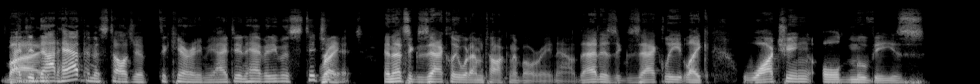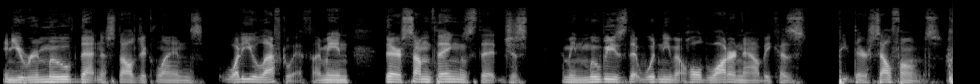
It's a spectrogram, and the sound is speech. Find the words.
by, I did not have the nostalgia to carry me. I didn't have even a stitch Right. in it. And that's exactly what I'm talking about right now. That is exactly like watching old movies and you remove that nostalgic lens. What are you left with? I mean, there are some things that just, I mean, movies that wouldn't even hold water now because they're cell phones.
